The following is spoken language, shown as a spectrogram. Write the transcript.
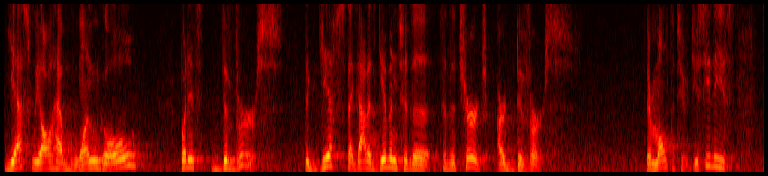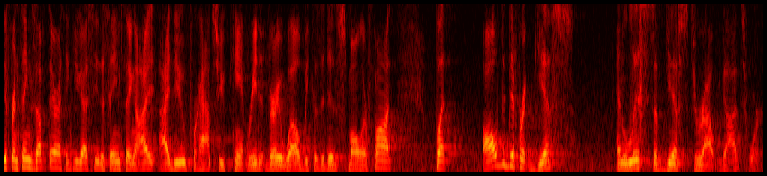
Yes, we all have one goal, but it's diverse. The gifts that God has given to the, to the church are diverse. They're multitude. You see these different things up there. I think you guys see the same thing I, I do. Perhaps you can't read it very well because it is smaller font. But all the different gifts and lists of gifts throughout God's Word.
